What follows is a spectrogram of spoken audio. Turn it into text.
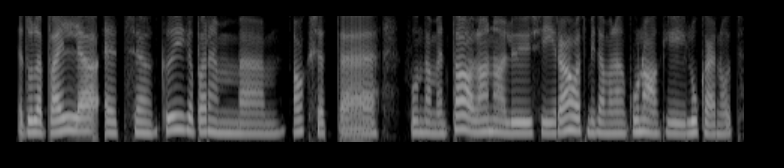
ja tuleb välja, et see on kõige parem ähm, aktsiate fundamentaalanalüüsi raamat, mida ma olen kunagi lugenud.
